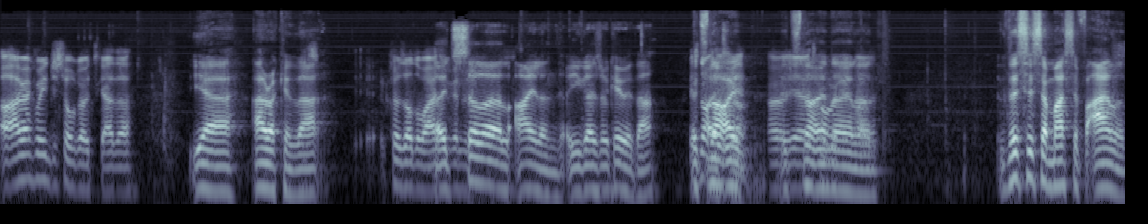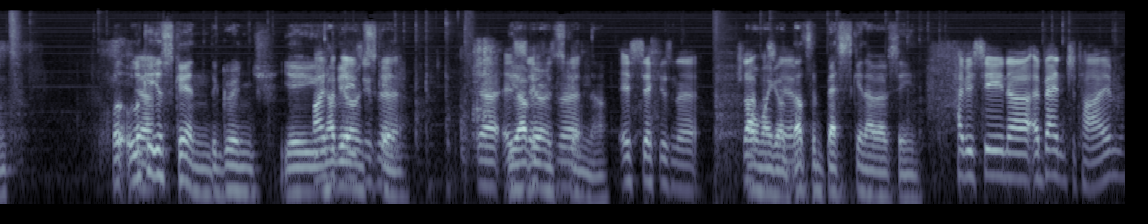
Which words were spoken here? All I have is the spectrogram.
Oh, I reckon we just all go together Yeah, I reckon that. because otherwise Uh, it's gonna... still an island. Are you guys okay with that? It's, not- not. it's not. Oh, it's yeah, not it's an not really an island. This is a massive island. Well, look Yeah. at your skin, the Grinch. Yeah, you Mine's have your own amazing, isn't skin. Yeah, it's You have sick, your own isn't it? skin now. It's sick, isn't it? Should I Oh my god, him? that's the best skin I've ever seen. Have you seen uh, Adventure Time?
